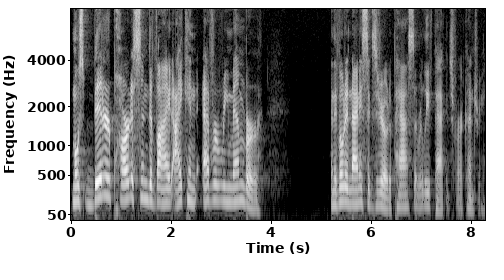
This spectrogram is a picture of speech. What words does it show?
most bitter partisan divide I can ever remember. And they voted 96 0 to pass a relief package for our country.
